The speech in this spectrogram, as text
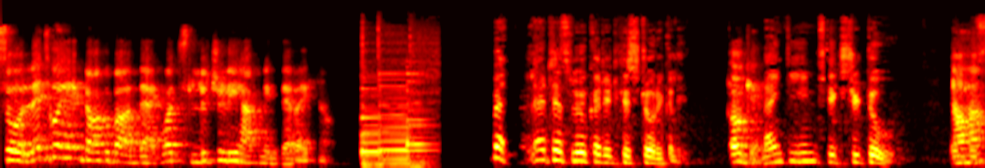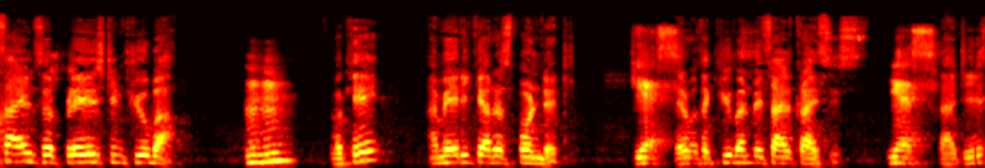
So let's go ahead and talk about that. What's literally happening there right now? Well, let us look at it historically. Okay. 1962, when Uh-huh. missiles were placed in Cuba, Mm-hmm. okay, America responded. Yes. There was a Cuban missile crisis. Yes. That is,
